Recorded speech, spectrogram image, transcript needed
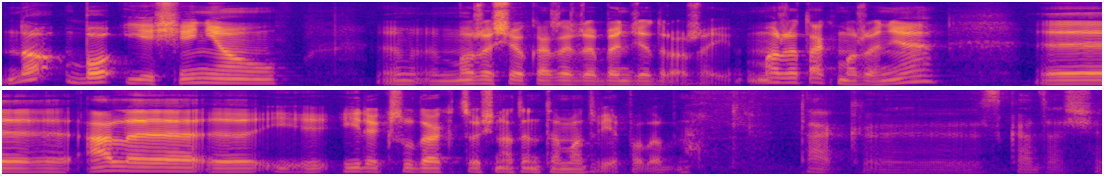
no bo jesienią e, może się okazać, że będzie drożej. Może tak, może nie, ale Irek Sudak coś na ten temat wie podobno. Tak, zgadza się.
